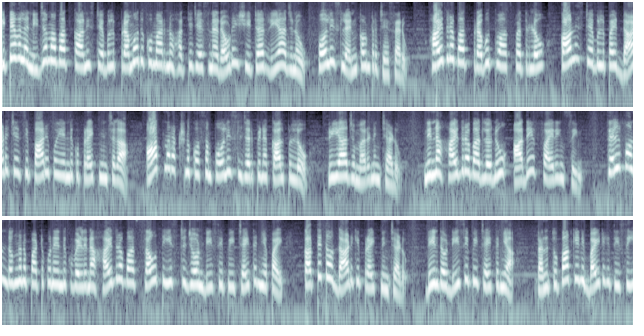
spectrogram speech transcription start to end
ఇటీవల నిజామాబాద్ కానిస్టేబుల్ ప్రమోద్ కుమార్ను హత్య చేసిన రౌడీ షీటర్ రియాజ్ను పోలీసులు ఎన్కౌంటర్ చేశారు. హైదరాబాద్ ప్రభుత్వ ఆసుపత్రిలో కానిస్టేబుల్ పై దాడి చేసి పారిపోయేందుకు ప్రయత్నించగా ఆత్మరక్షణ కోసం పోలీసులు జరిపిన కాల్పుల్లో రియాజ్ మరణించాడు. నిన్న హైదరాబాద్ లోనూ అదే ఫైరింగ్ సీన్. సెల్ ఫోన్ దొంగను పట్టుకునేందుకు వెళ్ళిన Hyderabad south east zone DCP చైతన్యపై కత్తితో దాడికి ప్రయత్నించాడు. దీంతో డీసీపీ చైతన్య తన తుపాకీని బయటికి తీసి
